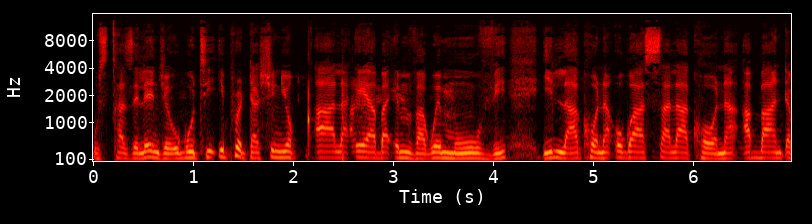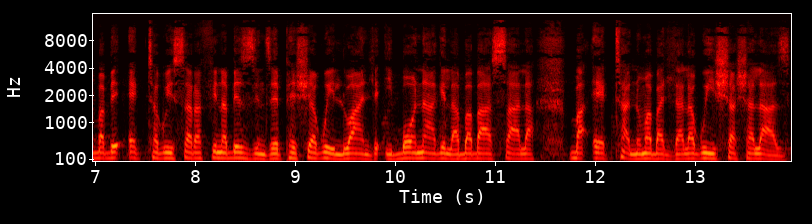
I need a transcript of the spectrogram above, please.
Usichazele nje ukuthi iproduction yokuqala eyaba emva kwemovie ila khona okwasala khona abantu ababe actor kuyisarafina bezinze phesheya kwilwandle ibona ke laba basala ba actor noma badlala kuyishashalazi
